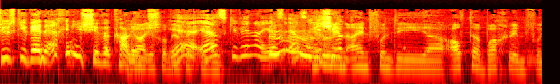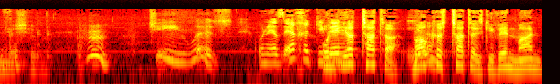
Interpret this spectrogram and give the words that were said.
du hast gewesen echt in Yeshiva College? Ja, ich habe Ja, auch er gewesen. ist gewesen, er ist, er ist ein Ich bin Yeshiva. ein von die alten Bachurim von Yeshiva. Gee whiz. Und er ist echt Und ihr Tata, Malkus Tata ist gewesen mein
